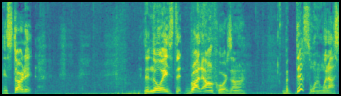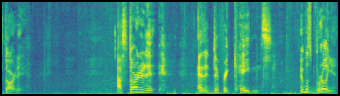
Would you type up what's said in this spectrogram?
and started the noise that brought encores on. But this one, when I started, I started it at a different cadence. It was brilliant.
